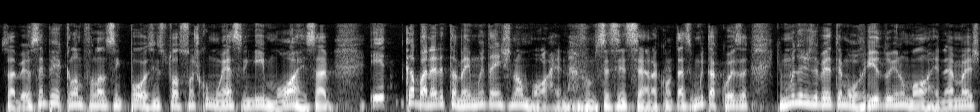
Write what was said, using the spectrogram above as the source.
Sabe? Eu sempre reclamo falando assim, pô, em situações como essa ninguém morre, sabe? E Cabanelli também muita gente não morre, né? Vamos ser sinceros. Acontece muita coisa que muita gente deveria ter morrido e não morre, né? Mas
